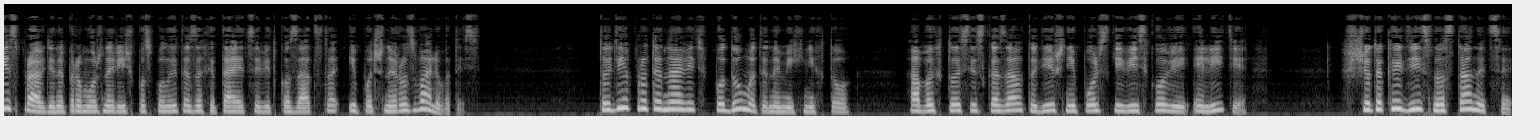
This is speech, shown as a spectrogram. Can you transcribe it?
і справді непереможна річ Посполита захитається від козацтва і почне розвалюватись. Тоді, проте, навіть подумати не міг ніхто, аби хтось і сказав тодішній польській військовій еліті, що таке дійсно станеться,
